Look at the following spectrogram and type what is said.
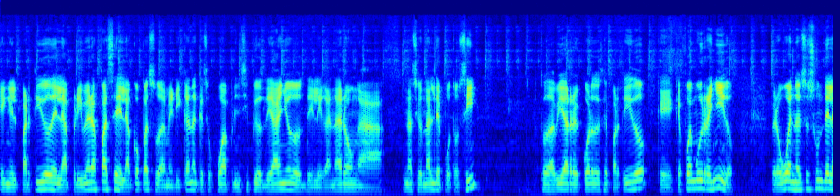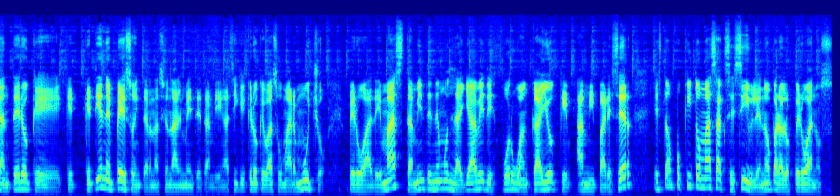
en el partido de la primera fase de la Copa Sudamericana que se jugó a principios de año donde le ganaron a Nacional de Potosí. Todavía recuerdo ese partido que, fue muy reñido. Pero bueno, eso es un delantero que, que, tiene peso internacionalmente también. Así que creo que va a sumar mucho. Pero además también tenemos la llave de Sport Huancayo que a mi parecer está un poquito más accesible ¿no? para los peruanos.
